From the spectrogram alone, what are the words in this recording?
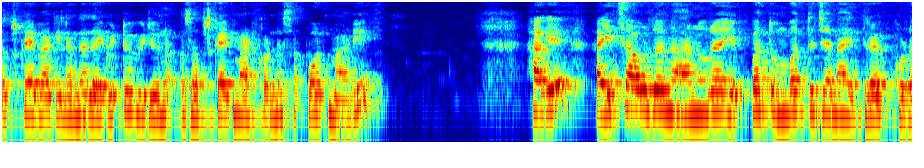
ಸಬ್ಸ್ಕ್ರೈಬ್ ಆಗಿಲ್ಲ ಅಂದರೆ ದಯವಿಟ್ಟು ವಿಡಿಯೋನ ಸಬ್ಸ್ಕ್ರೈಬ್ ಮಾಡಿಕೊಂಡು ಸಪೋರ್ಟ್ ಮಾಡಿ. ಹಾಗೆ ಐದು ಸಾವಿರದ ನಾನ್ನೂರ ಎಪ್ಪತ್ತೊಂಬತ್ತು ಜನ ಇದ್ದರೆ ಕೂಡ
